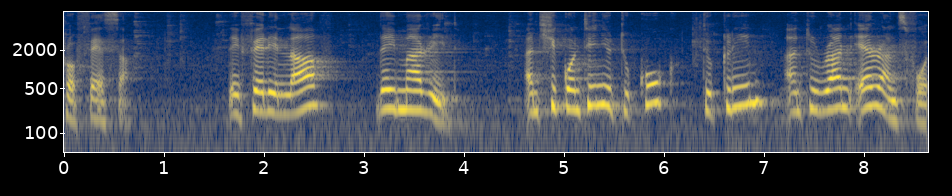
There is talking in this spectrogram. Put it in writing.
professor. They fell in love, they married, and she continued to cook, to clean, and to run errands for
